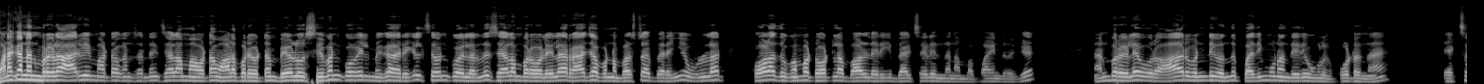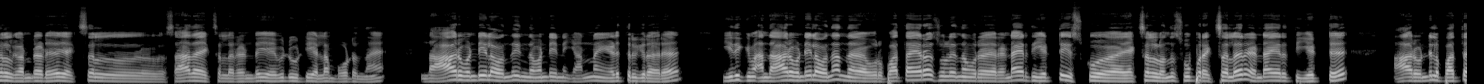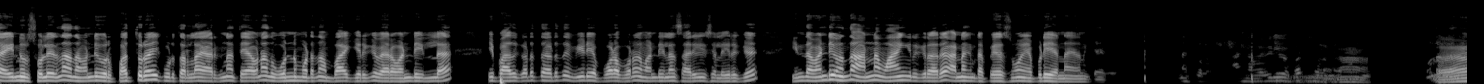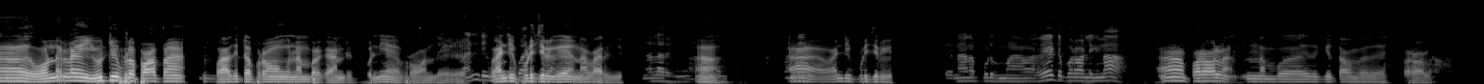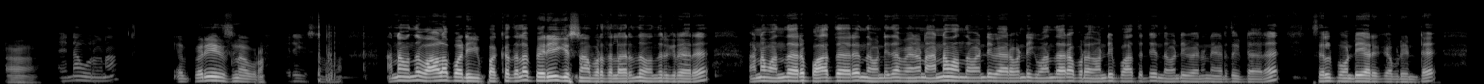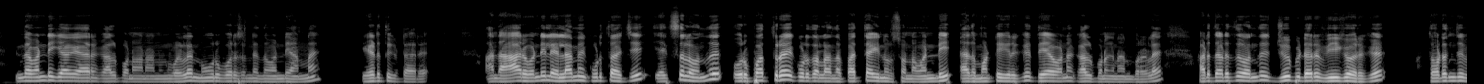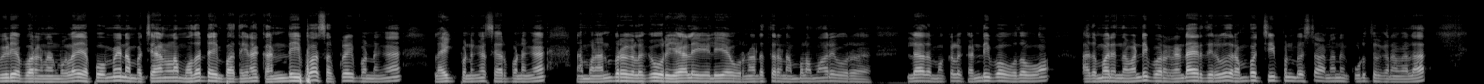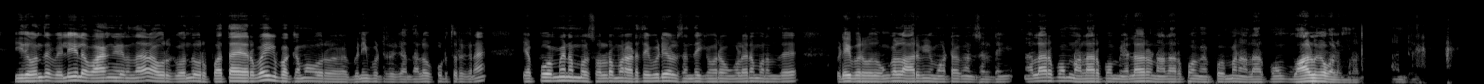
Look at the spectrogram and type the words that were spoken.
வணக்கம் நண்பர்களே ஆர்வி மாட்டோ கன்சல்டிங் சேலம் மாவட்டம் வாழப்பாடி வட்டம் பேலூர் சிவன் கோவில் மிக அருகில். சிவன் கோயிலேருந்து சேலம் போகிற வழியில் ராஜாபண்ணம் பஸ் ஸ்டாப் இறங்கி உள்ள கோலத்துக்கம்பா டோட்டலாக பால் இறக்கி பேக் சைடு இந்த நம்ம பாயிண்ட் இருக்குது நண்பர்களே ஒரு ஆறு வண்டி வந்து பதிமூணாம் தேதி உங்களுக்கு போட்டிருந்தேன். எக்ஸல் ஹண்ட்ரடு எக்ஸல் சாதா எக்ஸலில் ரெண்டு ஹெவி டியூட்டி எல்லாம் போட்டிருந்தேன். இந்த ஆறு வண்டியில் வந்து இந்த வண்டி இன்றைக்கி அண்ணன் எடுத்திருக்கிறாரு. இதுக்கு அந்த ஆறு வண்டியில் வந்து அந்த ஒரு பத்தாயிரரூவா சொல்லியிருந்தேன் ஒரு ரெண்டாயிரத்தி எட்டு ஸ்கூ எக்ஸல் வந்து சூப்பர் எக்ஸல் ரெண்டாயிரத்தி எட்டு. ஆறு வண்டியில் பத்து ஐநூறு சொல்லியிருந்தேன் அந்த வண்டி ஒரு பத்து ரூபாய்க்கு கொடுத்துடலாம் யாருக்குன்னா தேவைன்னா அது ஒன்று மட்டும் தான் பாக்கி இருக்குது வேறு வண்டி இல்லை. இப்போ அதுக்கு அடுத்து அடுத்து வீடியோ போட போகிறோம் வண்டிலாம் சர்வீஸில் இருக்குது இந்த வண்டி வந்து அண்ணன் வாங்கியிருக்கிறாரு. அண்ணன்கிட்ட பேசுவோம். எப்படி என்னன்னு கேட்கலாம். அண்ணன் சொல்லுங்கள் நாங்கள் வீடியோ பார்த்து சொல்லுங்கள் ஒன்றும் இல்லை யூடியூப்பில் பார்த்தேன். பார்த்துட்டு அப்புறம் உங்கள் நம்பரை கான்டாக்ட் பண்ணி அப்புறம் வந்து வண்டி பிடிச்சிருக்கு. நல்லா இருக்கு? நல்லா ஆ. ஆ வண்டி பிடிச்சிருக்கு. சரி, நல்லா பிடி ரேட்டு பரவாயில்லைங்களா? ஆ பரவாயில்ல. நம்ம இதுக்கு தகுந்தது பரவாயில்ல. என்ன ஊருங்கண்ணா? பெரிய கிருஷ்ணாபுரம். பெரிய கிருஷ்ணாபுரம். அண்ணன் வந்து வாழப்பாடி பக்கத்தில் பெரிய கிருஷ்ணாபுரத்தில் இருந்து வந்திருக்கிறாரு. அண்ணன் வந்தார் பார்த்தாரு இந்த வண்டி தான் வேணும்னு. அண்ணன் வந்த வண்டி வேறு வண்டிக்கு வந்தார் அப்புறம் வண்டி பார்த்துட்டு இந்த வண்டி வேணும்னு எடுத்துக்கிட்டாரு. செல்ஃப் வண்டியாக இருக்குது அப்படின்ட்டு. இந்த வண்டிக்காக யாரும் கால் பண்ண வேணாம். நண்பர்களே நூறு பர்சன்ட் இந்த வண்டி அண்ணன் எடுத்துக்கிட்டாரு. அந்த ஆறு வண்டியில் எல்லாமே கொடுத்தாச்சு. எக்ஸல் வந்து ஒரு பத்து ரூபாய்க்கு கொடுத்துடலாம். அந்த பத்து ஐநூறு சொன்ன வண்டி. அது மட்டும் இருக்குது தேவைன்னா கால் பண்ணுங்கள் நண்பர்களே. அடுத்தடுத்து வந்து ஜூபிட்டர் வீகோ இருக்குது தொடர்ந்து வீடியோ பாருங்கள் நண்பர்களே. எப்போவுமே நம்ம சேனலை முதல் டைம் பார்த்தீங்கன்னா கண்டிப்பாக சப்ஸ்கிரைப் பண்ணுங்கள் லைக் பண்ணுங்கள் ஷேர் பண்ணுங்கள் நம்ம நண்பர்களுக்கு ஒரு ஏழை எளிய ஒரு நடுத்தர நம்மள மாதிரி ஒரு இல்லாத மக்களுக்கு கண்டிப்பாக உதவும். அது மாதிரி இந்த வண்டி பாருங்கள் ரெண்டாயிரத்தி இருபது ரொம்ப சீப் அண்ட் பெஸ்ட்டாக அண்ணனுக்கு கொடுத்துருக்குறேன் விலை. இது வந்து வெளியில் வாங்கியிருந்தால் அவருக்கு வந்து ஒரு பத்தாயிரம் ரூபாய்க்கு பக்கமாக ஒரு பெனிஃபிட் இருக்குது அந்த அளவுக்கு கொடுத்துருக்குறேன். எப்போவுமே நம்ம சொல்கிற மாதிரி அடுத்த வீடியோவில் சந்திக்கும் வரை உங்களிடமிருந்து விடைபெறுவது உங்கள் ஆர்வி மாட்டோ கன்சல்டிங் நல்லா இருப்போம் நல்லா இருப்போம் எல்லோரும் நல்லா இருப்போம் எப்போவுமே நல்லா இருப்போம். வாழ்க வளமுடன். நன்றி.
